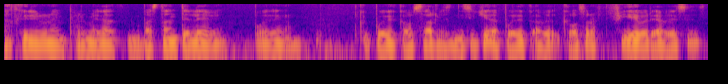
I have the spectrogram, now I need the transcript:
adquirir una enfermedad bastante leve, pueden, que puede causarles, ni siquiera puede causar fiebre a veces,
